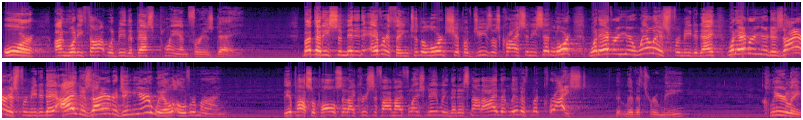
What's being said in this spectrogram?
or on what he thought would be the best plan for his day but that he submitted everything to the lordship of Jesus Christ. And he said, Lord, whatever your will is for me today, whatever your desire is for me today, I desire to do your will over mine. The Apostle Paul said, I crucify my flesh daily, that it's not I that liveth, but Christ that liveth through me. Clearly,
